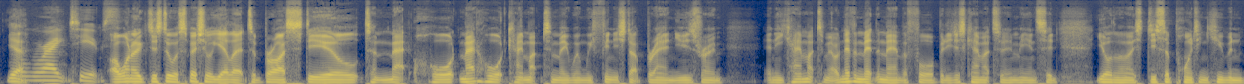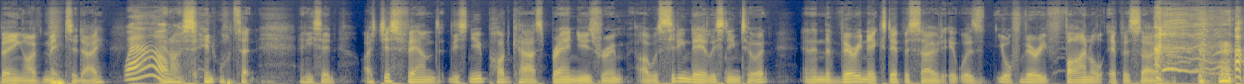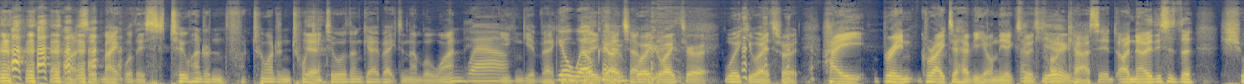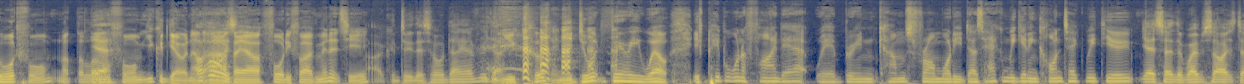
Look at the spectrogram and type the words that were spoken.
yeah. Great tips. I want to just do a special yell out to Bryce Steele, to Matt Hort. Matt Hort came up to me when we finished up Brand Newsroom, and he came up to me. I've never met the man before, but he just came up to me and said, "You're the most disappointing human being I've met today." Wow. And I said, "What's that?" And he said, "I just found this new podcast, Brand Newsroom. I was sitting there listening to it." And then the very next episode, it was your very final episode. and I said, mate, well, there's 200 and, 222 of them. Go back to number one. Wow. You can get back You're and There you welcome. catch up Work your way through it. work your way through it. Hey, Bryn, great to have you here on the Experts Thank podcast. It, I know this is the short form, not the long Yeah. form. You could go another I've half always- hour, 45 minutes here. I could do this all day, every day. You could, and you do it very well. If people want to find out where Bryn comes from, what he does, how can we get in contact with you? yeah, so the website's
